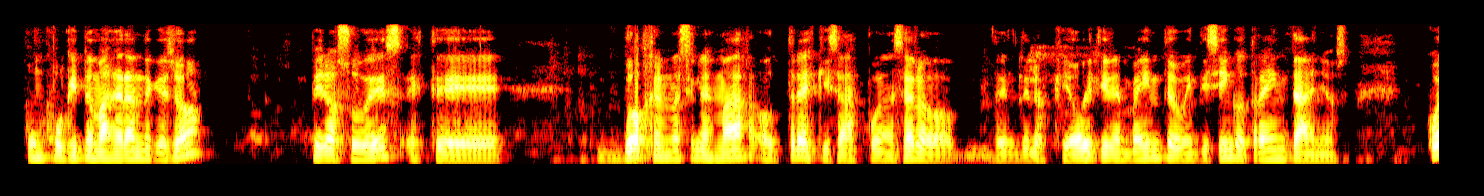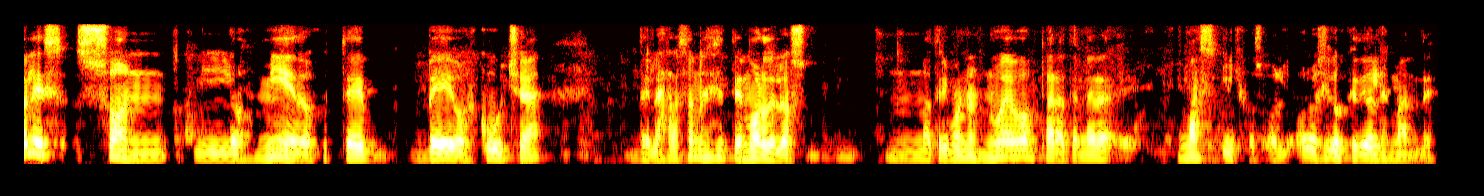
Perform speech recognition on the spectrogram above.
un poquito más grande que yo, pero a su vez, este, dos generaciones más, o tres quizás pueden ser, o de, los que hoy tienen 20 o 25 o 30 años. ¿Cuáles son los miedos que usted ve o escucha de las razones de ese temor de los matrimonios nuevos para tener más hijos o, los hijos que Dios les mande?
